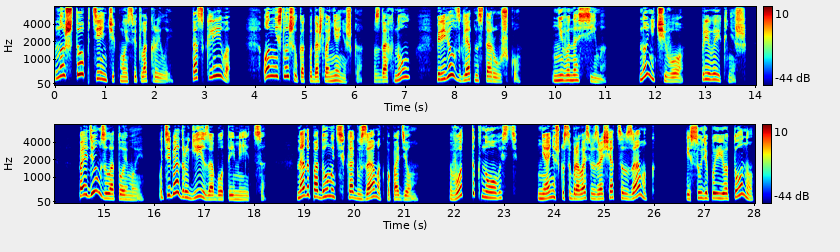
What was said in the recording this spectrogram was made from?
Ну что, птенчик мой светлокрылый, тоскливо. Он не слышал, как подошла нянюшка, вздохнул, перевел взгляд на старушку. Невыносимо. Но ничего, привыкнешь. Пойдем, золотой мой, у тебя другие заботы имеются. Надо подумать, как в замок попадем. Вот так новость. Нянюшка собралась возвращаться в замок, и, судя по ее тону,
